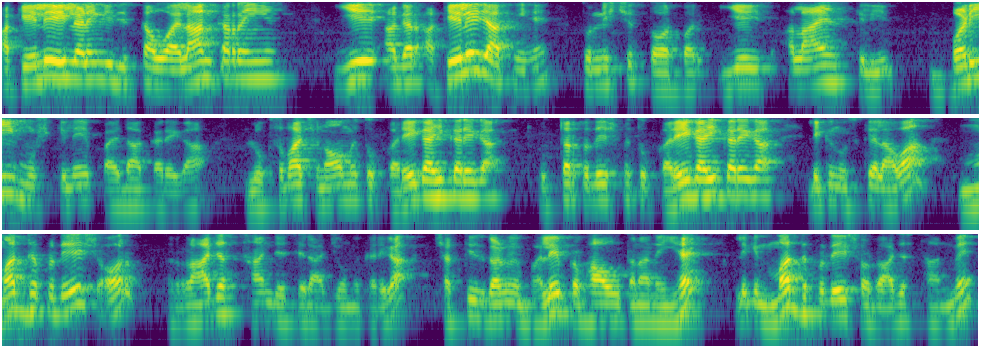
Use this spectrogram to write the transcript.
अकेले ही लड़ेंगी जिसका वो ऐलान कर रही हैं। ये अगर अकेले जाती हैं तो निश्चित तौर पर ये इस अलायंस के लिए बड़ी मुश्किलें पैदा करेगा। लोकसभा चुनाव में तो करेगा ही करेगा, उत्तर प्रदेश में तो करेगा ही करेगा, लेकिन उसके अलावा मध्य प्रदेश और राजस्थान जैसे राज्यों में करेगा। छत्तीसगढ़ में भले प्रभाव उतना नहीं है, लेकिन मध्य प्रदेश और राजस्थान में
